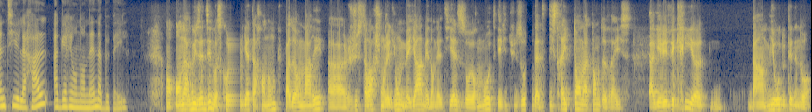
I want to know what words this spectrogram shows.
un ti e lechal, a gere an anen a bepeil. En, en arguzenze doa skoliet a c'hanomp mare a just a war changé dion meia met dans LTS zo ur da distrei tamm a tamm de vreiz. Euh, ben miro doutet den oa.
